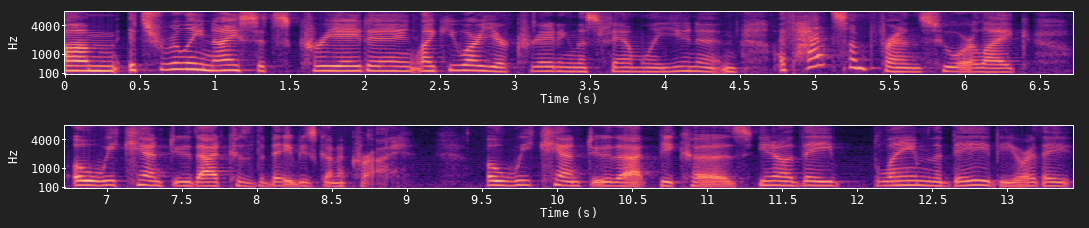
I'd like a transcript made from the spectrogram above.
um, it's really nice it's creating like you are you're creating this family unit and i've had some friends who are like oh we can't do that because the baby's going to cry. Oh, we can't do that because, you know, they blame the baby or they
